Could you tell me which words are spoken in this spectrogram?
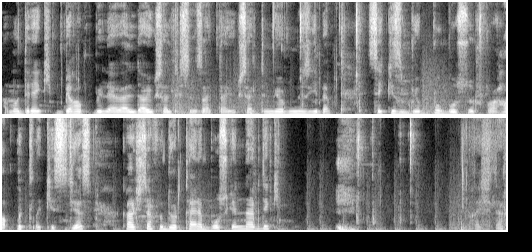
Ama direkt bir, bir level daha yükseltirsiniz hatta yükselttim gördüğünüz gibi 8 vuruyor. Bu boss'u rahatlıkla keseceğiz. Karşı tarafa 4 tane boss gönderdik. Arkadaşlar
